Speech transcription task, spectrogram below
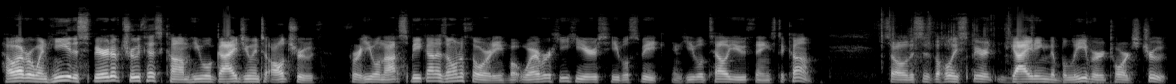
However, when he, the Spirit of truth, has come, he will guide you into all truth, for he will not speak on his own authority, but wherever he hears, he will speak, and he will tell you things to come. So this is the Holy Spirit guiding the believer towards truth.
